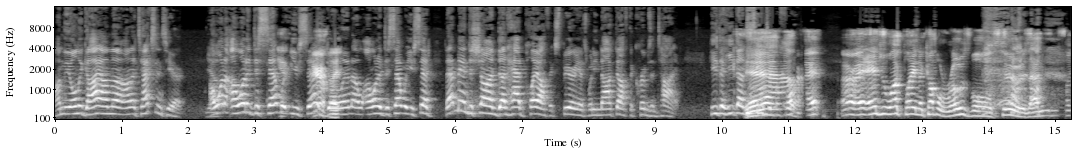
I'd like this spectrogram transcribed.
I'm the only guy on the on the Texans here. Yeah. I want to I want to dissent what you said, Yeah, Dolan. I, I want to dissent what you said. That man Deshaun done had playoff experience when he knocked off the Crimson Tide. He's he done seen Yeah, all before. right, all right. Andrew Luck played in a couple Rose Bowls too. Does that mean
